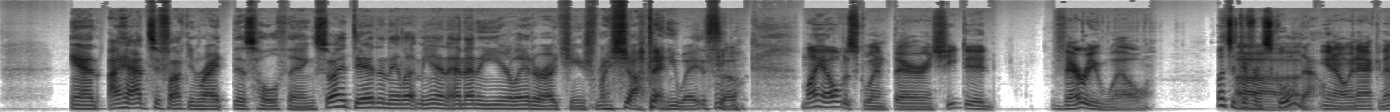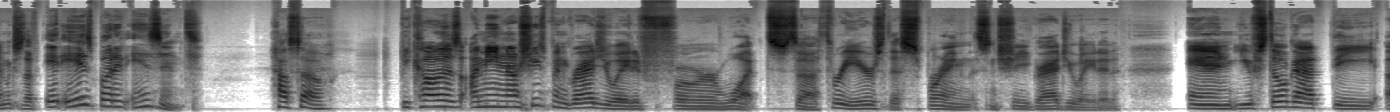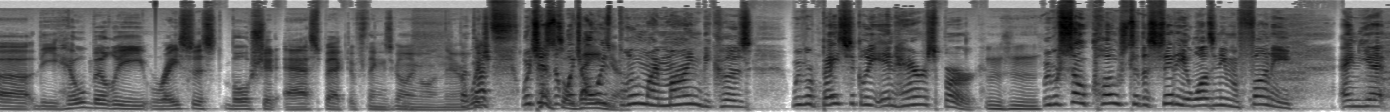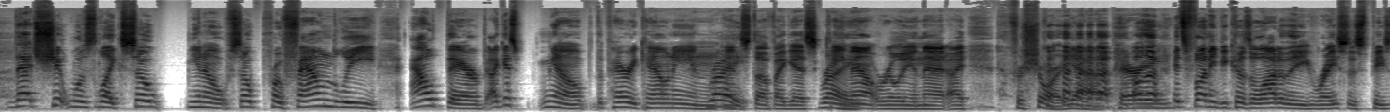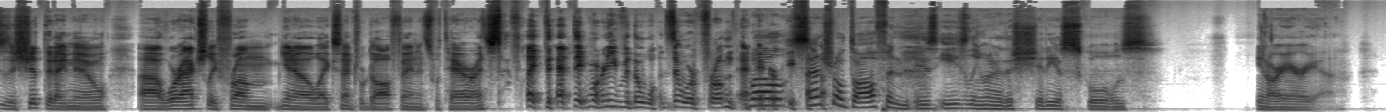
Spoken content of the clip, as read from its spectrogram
And I had to fucking write this whole thing, so I did, and they let me in. And then a year later, I changed my shop anyway. So My eldest went there and she did very well. well, it's a different uh, school now. You know, in academics and stuff. It is, but it isn't. How so? Because I mean, now she's been graduated for what uh, three years this spring since she graduated, and you've still got the uh, the hillbilly racist bullshit aspect of things going on there, But which which is which always blew my mind because we were basically in Harrisburg. Mm-hmm. We were so close to the city, it wasn't even funny. And yet that shit was like so, you know, so profoundly out there. I guess, you know, the Perry County and, Right. and stuff, I guess, Right. came out really in that. I For sure, yeah. Perry. Although it's funny because a lot of the racist pieces of shit that I knew uh, were actually from, you know, like Central Dauphin and Swatara and stuff like that. They weren't even the ones that were from that well, area. Central Dauphin is easily one of the shittiest schools in our area.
